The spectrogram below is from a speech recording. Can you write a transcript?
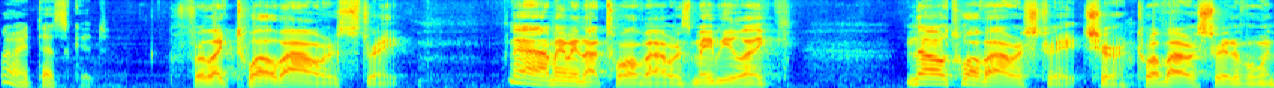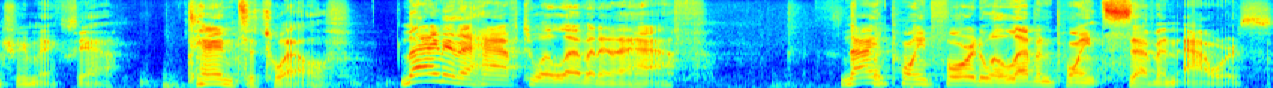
All right, that's good. for like 12 hours straight. Nah, maybe not 12 hours. Maybe like, no, 12 hours straight. Sure. 12 hours straight of a wintry mix. Yeah. 10 to 12. Nine and a half to 11 and a half. 9.4 to 11.7 hours.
